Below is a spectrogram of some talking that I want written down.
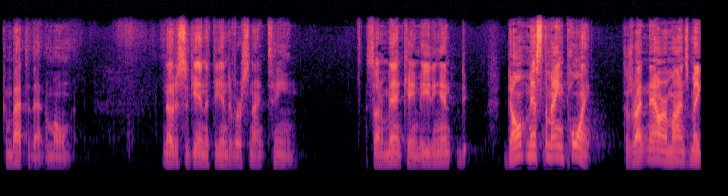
Come back to that in a moment. Notice again at the end of verse 19. Son of Man came eating and don't miss the main point, because right now our minds may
